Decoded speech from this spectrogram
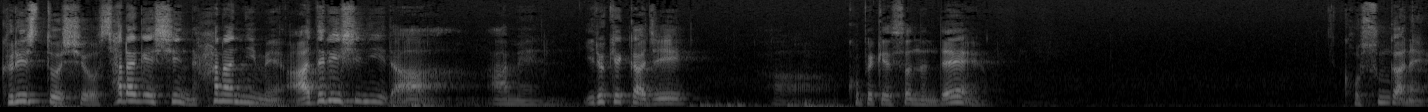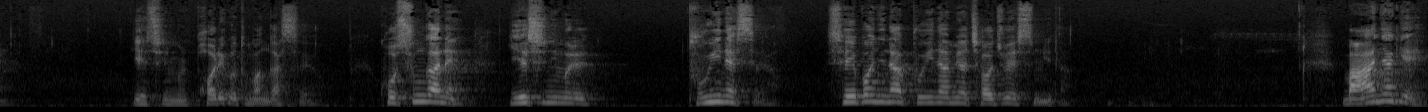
그리스도시요 살아계신 하나님의 아들이시니이다. 아멘. 이렇게까지 어, 고백했었는데 그 순간에 예수님을 버리고 도망갔어요. 그 순간에 예수님을 부인했어요. 세 번이나 부인하며 저주했습니다. 만약에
